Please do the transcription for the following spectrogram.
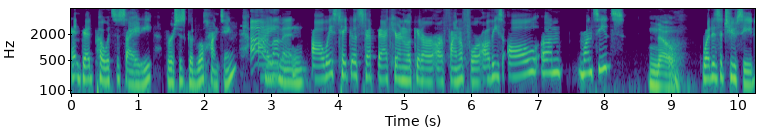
and Dead Poet Society versus Goodwill Hunting. Oh, I I- love it. Always take a step back here and look at our, our final four. Are these all um, one seeds? no. What is a two seed?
